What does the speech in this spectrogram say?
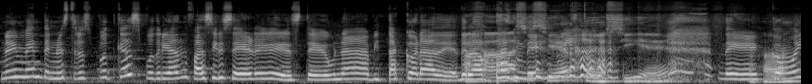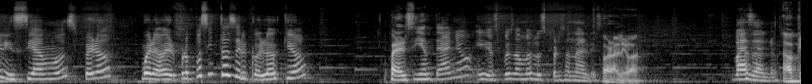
No inventen, nuestros podcasts podrían fácil ser este, una bitácora de, la pandemia. Sí, cierto, sí, ¿eh? De cómo iniciamos. Pero, bueno, a ver, propósitos del coloquio para el siguiente año y después damos los personales. Órale, va. Pásalo. Ok.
